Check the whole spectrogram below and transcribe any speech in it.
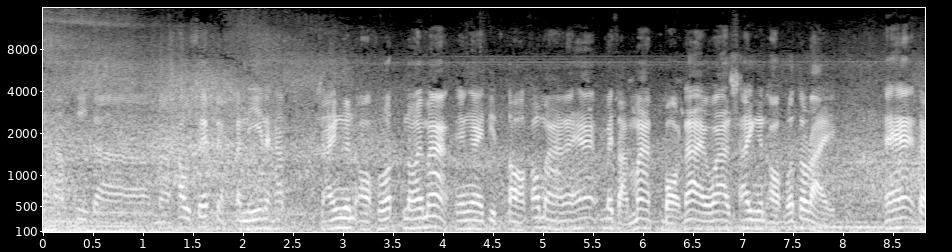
นะครับที่จะมาเข้าเซตกับคันนี้นะครับ ใช้เงินออกรถน้อยมาก ยังไงติดต่อเข้ามานะฮะไม่สามารถบอกได้ว่าใช้เงินออกรถเท่าไหร่นะฮะแต่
